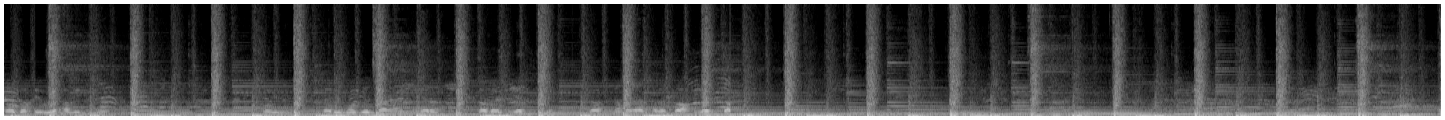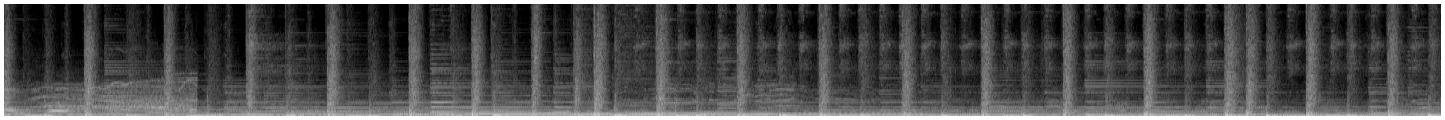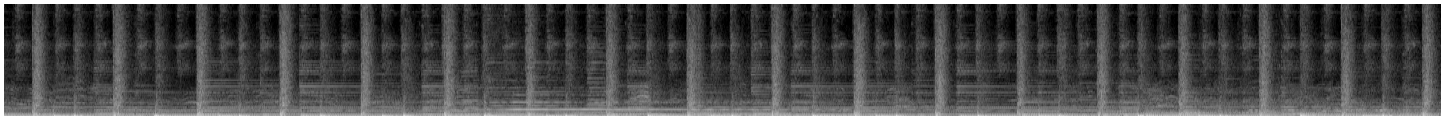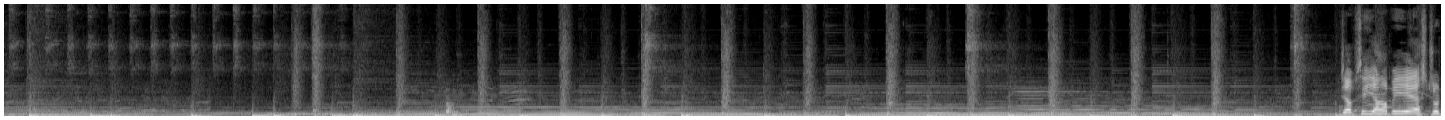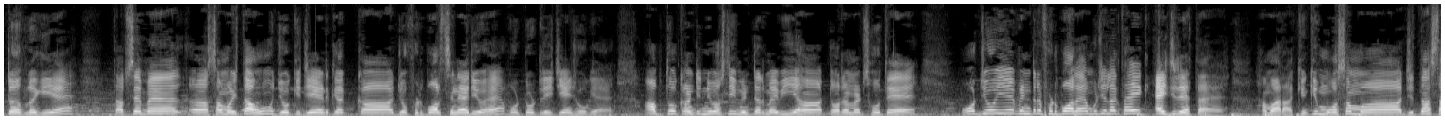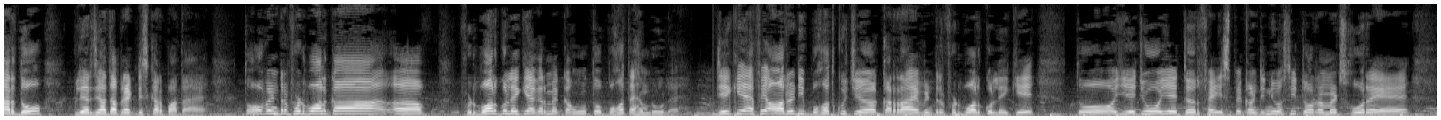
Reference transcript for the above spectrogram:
obat yang angin itu. Oh iya, dari mobil tangan sekarang kabar siap जब से यहाँ पे ये एस्ट्रो टर्फ लगी है तब से मैं अ, समझता हूँ जो कि जे का जो फुटबॉल सिनेरियो है वो टोटली चेंज हो गया है। अब तो कंटिन्यूसली विंटर में भी यहाँ टूर्नामेंट्स होते हैं और जो ये विंटर फुटबॉल है मुझे लगता है एक एज रहता है हमारा क्योंकि मौसम जितना सर्द हो प्लेयर ज़्यादा प्रैक्टिस कर पाता है। तो विंटर फुटबॉल का फुटबॉल को लेके अगर मैं कहूँ तो बहुत अहम रोल है। जे के एफ़ ऑलरेडी बहुत कुछ कर रहा है विंटर फुटबॉल को लेके तो ये जो ये टर्फ है इस पर कंटिन्यूसली टूर्नामेंट्स हो रहे हैं।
